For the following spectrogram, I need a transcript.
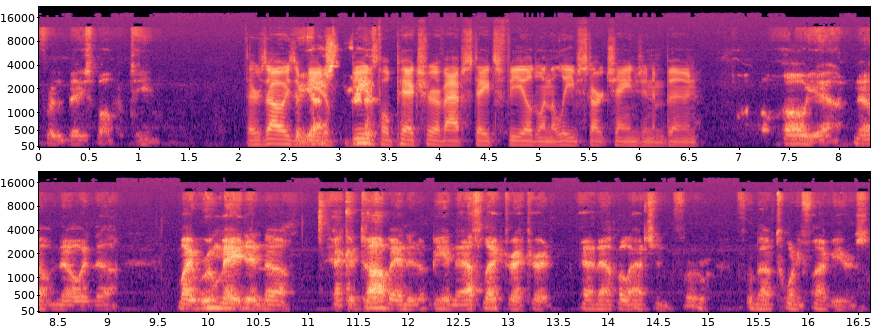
for the baseball team. There's always a beautiful, beautiful picture of App State's field when the leaves start changing in Boone. Oh yeah, no, no, and uh, my roommate in uh, at Catawba ended up being the athletic director at, at Appalachian for for about 25 years.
